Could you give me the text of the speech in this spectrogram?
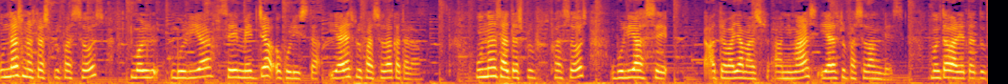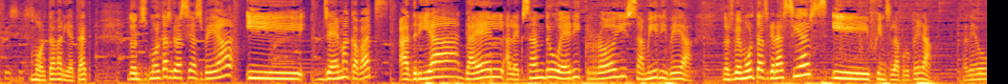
Un dels nostres professors vol, volia ser metge oculista i ara és professor de català. Un dels altres professors volia ser a treballar amb els animals i ara és professor d'anglès. Molta varietat d'oficis. Molta varietat. Doncs moltes gràcies, Bea, i ja hem acabat. Adrià, Gael, Alexandru, Eric, Roy, Samir i Bea. Doncs bé, moltes gràcies i fins la propera. Adeu.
